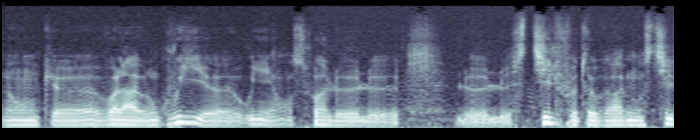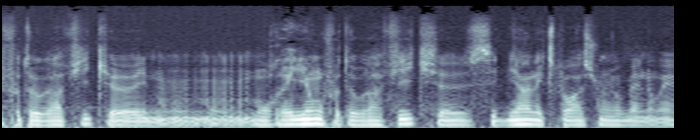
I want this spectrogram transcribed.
Donc euh, voilà, donc oui, euh, oui, en soi, le, le, le, le style mon style photographique euh, et mon, rayon photographique, euh, c'est bien l'exploration urbaine, ouais,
